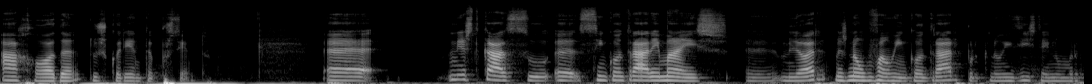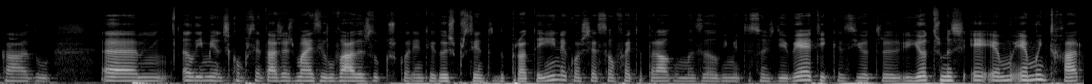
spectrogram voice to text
à roda dos 40%. Uh, ah, neste caso, uh, se encontrarem mais, uh, melhor, mas não vão encontrar porque não existem no mercado um, alimentos com porcentagens mais elevadas do que os 42% de proteína, com exceção feita para algumas alimentações diabéticas e, outra, e outros, mas é, é, é muito raro.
